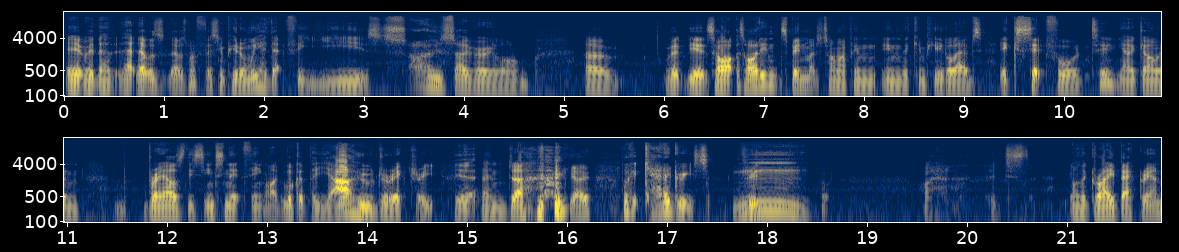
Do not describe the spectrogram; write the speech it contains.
yeah, but that, that that was that was my first computer, and we had that for years, so so very long. Um, but yeah, so so I didn't spend much time up in, in the computer labs except for to you know go and browse this internet thing, like look at the Yahoo directory Yeah. and uh, you know look at categories. Through, Mm. it just on the grey background.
